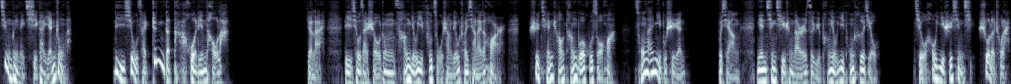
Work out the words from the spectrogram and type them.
竟被那乞丐言中了，李秀才真的大祸临头了。原来李秀才手中藏有一幅祖上流传下来的画儿，是前朝唐伯虎所画，从来密不示人。不想年轻气盛的儿子与朋友一同喝酒，酒后一时兴起说了出来，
